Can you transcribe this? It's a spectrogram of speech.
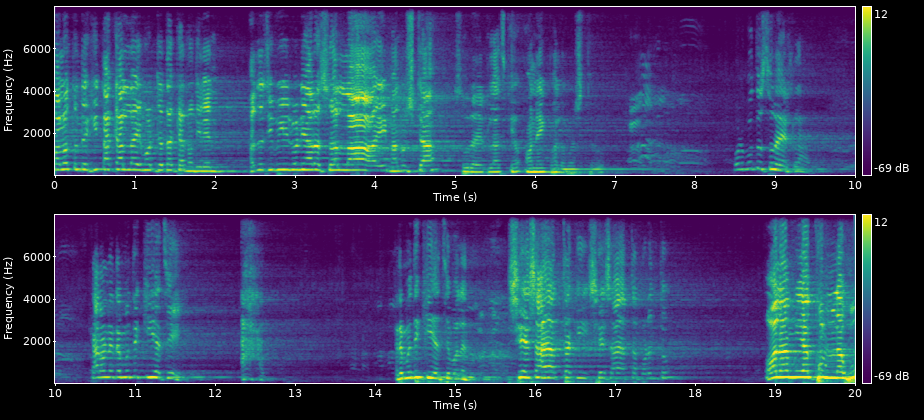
বলো তো দেখি তাকে আল্লাহ এই মর্যাদা কেন দিলেন? হয়তো জিবরিল বলি আর আল্লাহ এই মানুষটা সুরা এখলাসকে অনেক ভালোবাসতো। পড়ব তো সুরা এখলাস কারণ এটার মধ্যে কি আছে? এটার মধ্যে কি আছে বলেন? শেষ আয়াতটা কি? শেষ আয়াতটা পড়েন তো। ইয়াকুল্লাহু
